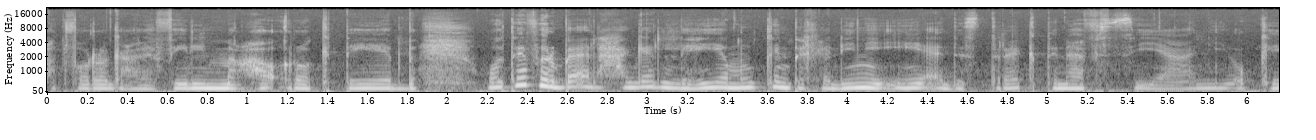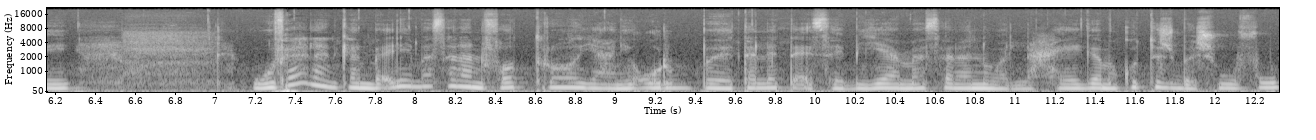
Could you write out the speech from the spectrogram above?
هاتفرّج على فيلم، هاقرا كتاب whatever بقى الحاجة اللي هي ممكن تخلّيني إيه أdistract نفسي يعني، أوكي؟ وفعلًا كان بقى لي مثلًا فترة يعني قُرب 3 أسابيع مثلًا والّا حاجة ما كنتش باشوفه،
